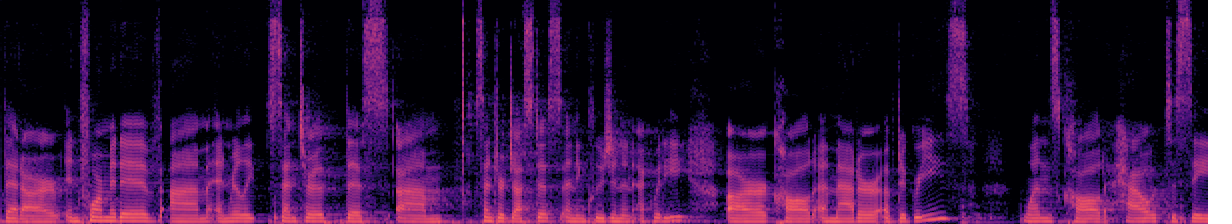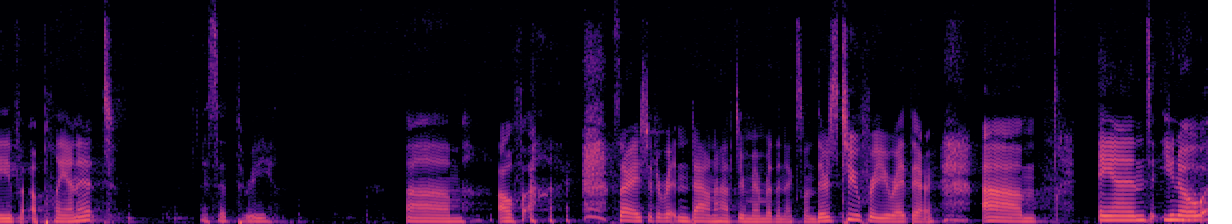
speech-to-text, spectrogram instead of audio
that are informative um, and really center this center justice and inclusion and equity are called A Matter of Degrees. One's called How to Save a Planet. I said three. Um, I'll sorry, I should have written down. I have to remember the next one. There's two for you right there. Um, and, you know,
